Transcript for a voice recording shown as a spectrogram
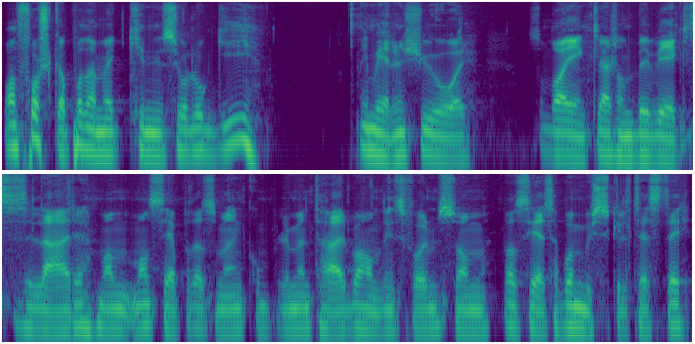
Og han forska på det med kinesiologi i mer enn 20 år. Som da egentlig er sånn bevegelseslære. Man, man ser på det som en komplementær behandlingsform som baserer seg på muskeltester.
